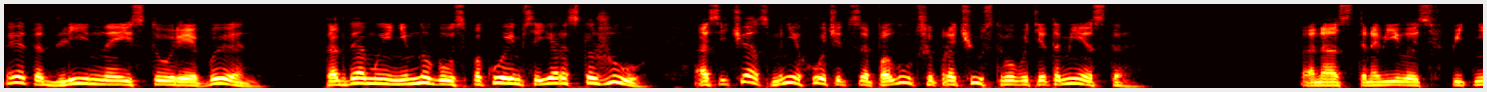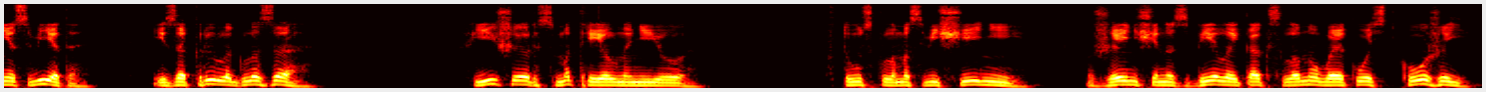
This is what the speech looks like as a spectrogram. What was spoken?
«Это длинная история, Бен. Когда мы немного успокоимся, я расскажу, а сейчас мне хочется получше прочувствовать это место». Она остановилась в пятне света и закрыла глаза. Фишер смотрел на нее. В тусклом освещении женщина с белой, как слоновая кость, кожей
